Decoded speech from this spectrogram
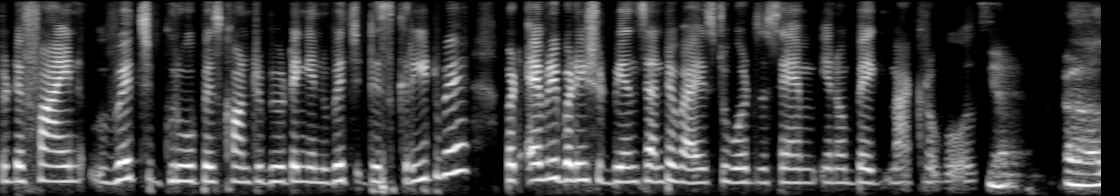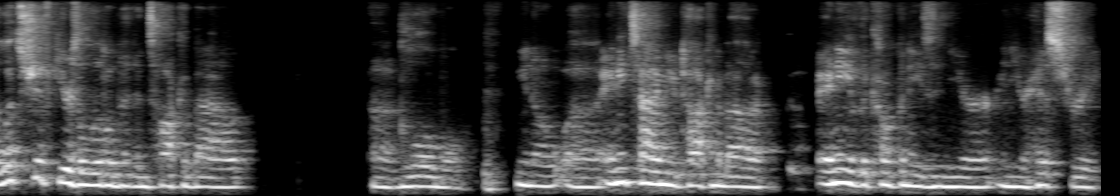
to define which group is contributing in which discrete way but everybody should be incentivized towards the same you know big macro goals. Yeah. Uh, let's shift gears a little bit and talk about uh, global. You know uh, anytime you're talking about any of the companies in your in your history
